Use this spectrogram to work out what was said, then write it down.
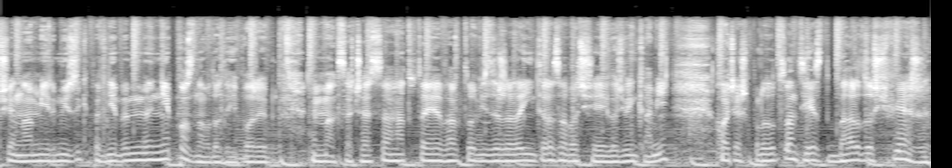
Się na Mir Music, pewnie bym nie poznał do tej pory Maxa Chessa, a tutaj warto widzę, że interesować się jego dźwiękami, chociaż producent jest bardzo świeży.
